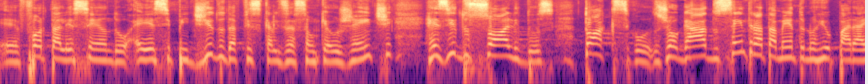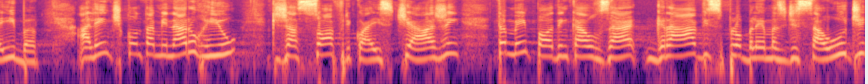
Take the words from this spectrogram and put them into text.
é, fortalecendo esse pedido da fiscalização que é urgente, resíduos sólidos, tóxicos, jogados sem tratamento no rio Paraíba, além de contaminar o rio, que já sofre com a estiagem, também podem causar graves problemas de saúde,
